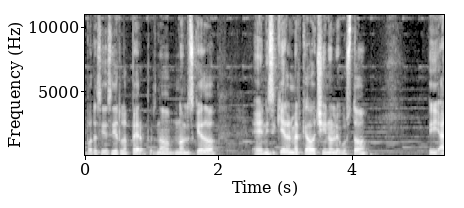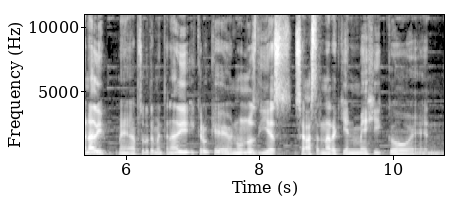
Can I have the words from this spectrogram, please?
por así decirlo, pero pues no, no les quedó. Eh, ni siquiera el mercado chino le gustó. Y a nadie, eh, absolutamente a nadie. Y creo que en unos días se va a estrenar aquí en México, en,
